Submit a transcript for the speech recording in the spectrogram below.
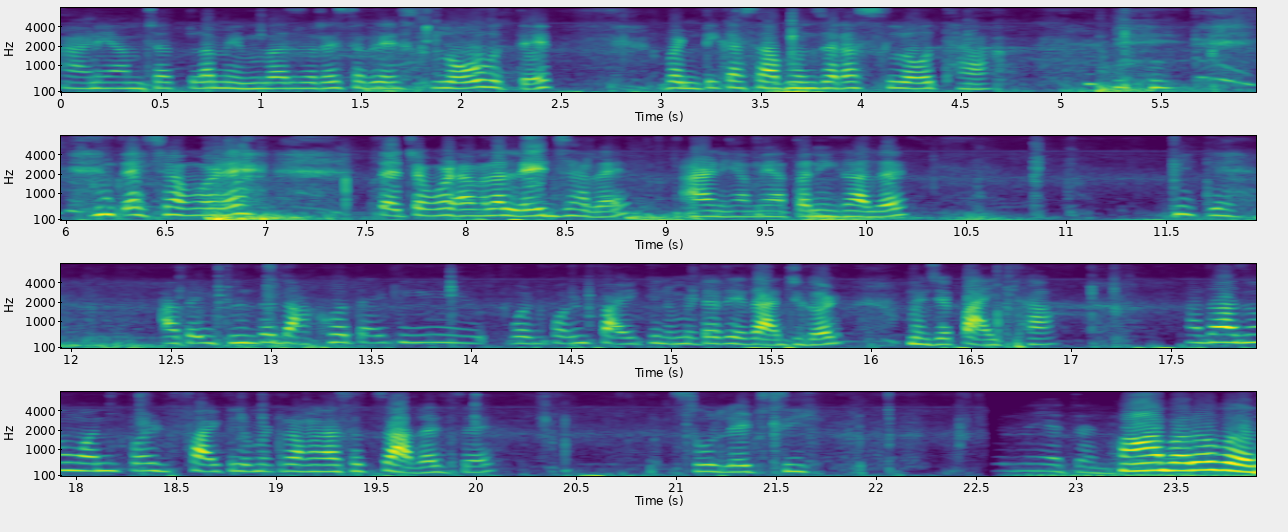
आणि आमच्यातला मेंबर जरा सगळे स्लो होते. बंटी का साबून जरा स्लो था. त्याच्यामुळे त्याच्यामुळे आम्हाला लेट झालं आहे आणि आम्ही आता निघालो आहे ठीक आहे. आता इथून तर दाखवत आहे की वन पॉईंट फाय किलोमीटर आहे राजगड म्हणजे पायथा. आता अजून वन पॉईंट फाय किलोमीटर आम्हाला असं चालायचं आहे सो लेट सी हा बरोबर.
